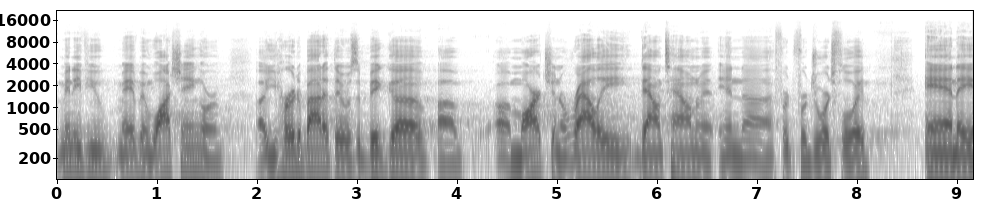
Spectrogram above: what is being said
many of you may have been watching or uh, you heard about it. There was a big uh, uh, march and a rally downtown in, for, for, George Floyd. And they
